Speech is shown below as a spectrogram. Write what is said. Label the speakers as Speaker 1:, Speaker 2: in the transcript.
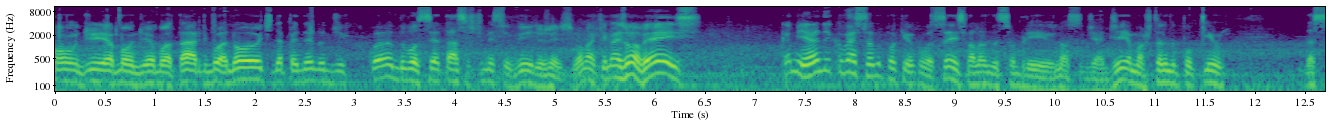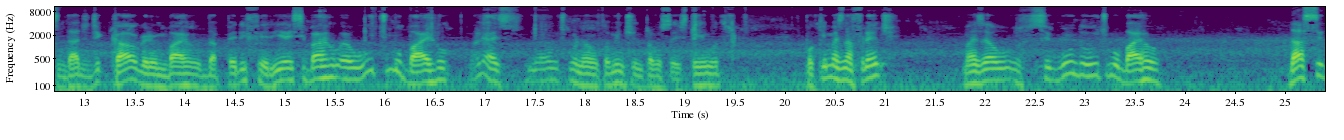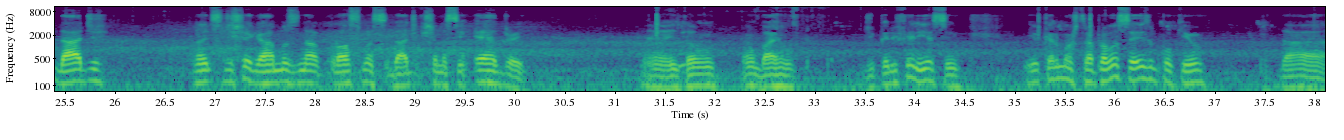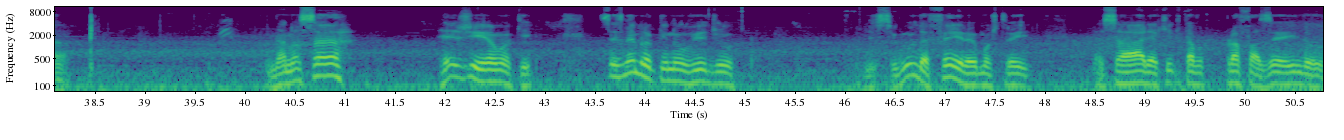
Speaker 1: Bom dia, bom dia, boa tarde, boa noite, dependendo de quando você está assistindo esse vídeo, gente. Vamos aqui mais uma vez, caminhando e conversando um pouquinho com vocês, falando sobre o nosso dia a dia, mostrando um pouquinho da cidade de Calgary, um bairro da periferia. Esse bairro é o último bairro, aliás, não é o último não, estou mentindo para vocês, tem outro um pouquinho mais na frente, mas é o segundo último bairro da cidade antes de chegarmos na próxima cidade que chama-se Airdrie. É, então é um bairro de periferia, sim. E eu quero mostrar para vocês um pouquinho da, da nossa região aqui. Vocês lembram que no vídeo de segunda-feira eu mostrei essa área aqui que estava para fazer ainda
